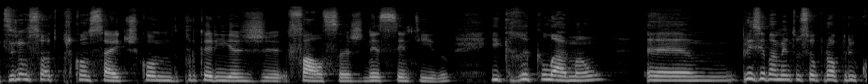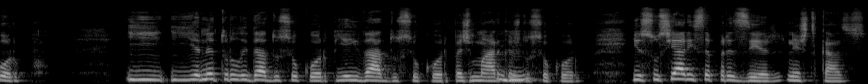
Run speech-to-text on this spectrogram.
de não só de preconceitos como de porcarias eh, falsas nesse sentido e que reclamam um, principalmente o seu próprio corpo e, e, a naturalidade do seu corpo e a idade do seu corpo, as marcas uhum. do seu corpo e associar isso a prazer, neste caso,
